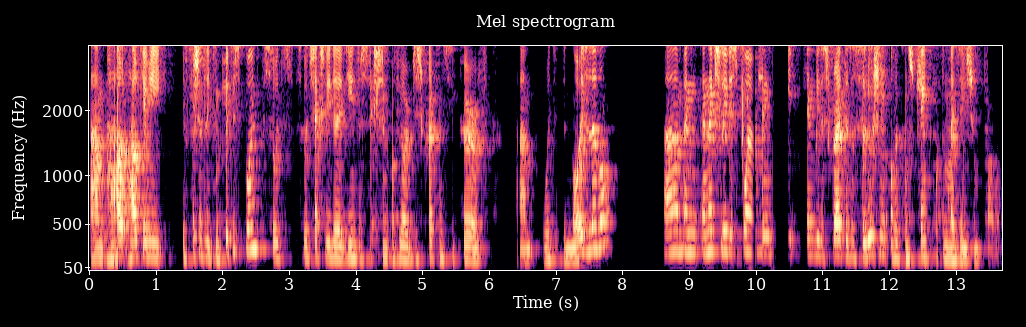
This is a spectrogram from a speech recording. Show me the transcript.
um, how, how can we efficiently compute this point? So it's, so it's actually the, the intersection of your discrepancy curve um, with the noise level. Um, and, and actually this point can be, can be described as a solution of a constraint optimization problem.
